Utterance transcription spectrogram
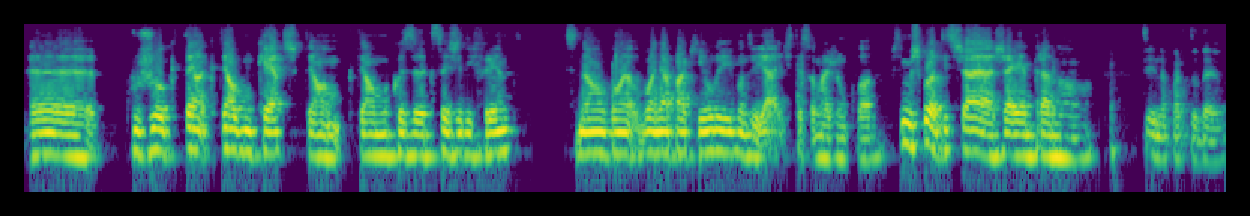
uh, que o jogo que tem, que tem algum catch, que tem, que tem alguma coisa que seja diferente, senão vão, vão olhar para aquilo e vão dizer, ah, isto é só mais um clone. Mas pronto, isso já, já é entrar no... Sim, na parte do dev.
